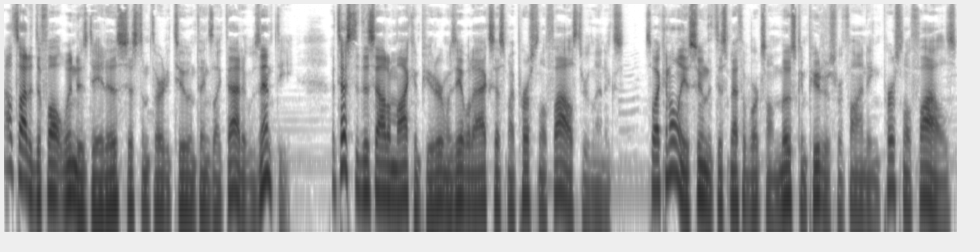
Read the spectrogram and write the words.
Outside of default Windows data, System32, and things like that, it was empty. I tested this out on my computer and was able to access my personal files through Linux. So I can only assume that this method works on most computers for finding personal files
